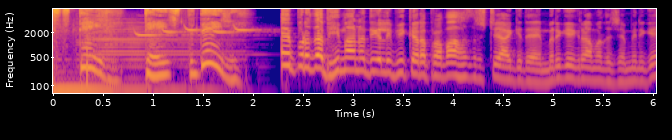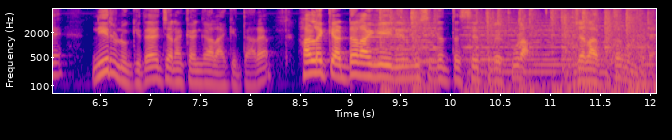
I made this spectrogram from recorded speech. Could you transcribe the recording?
Taste ಡೈಲಿ ಟೇಸ್ಟ್ ಡೈಲಿ ಜಯಪುರದ ಭೀಮಾ ನದಿಯಲ್ಲಿ ಭೀಕರ ಪ್ರವಾಹ ಸೃಷ್ಟಿಯಾಗಿದೆ. ಮಿರಿಗೆ ಗ್ರಾಮದ ಜಮೀನಿಗೆ ನೀರು ನುಗ್ಗಿದೆ. ಜನ ಕಂಗಾಲಾಗಿದ್ದಾರೆ. ಹಳ್ಳಕ್ಕೆ ಅಡ್ಡಲಾಗಿ ನಿರ್ಮಿಸಿದಂಥ ಸೇತುವೆ ಕೂಡ ಜಲಾವೃತಗೊಂಡಿದೆ.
